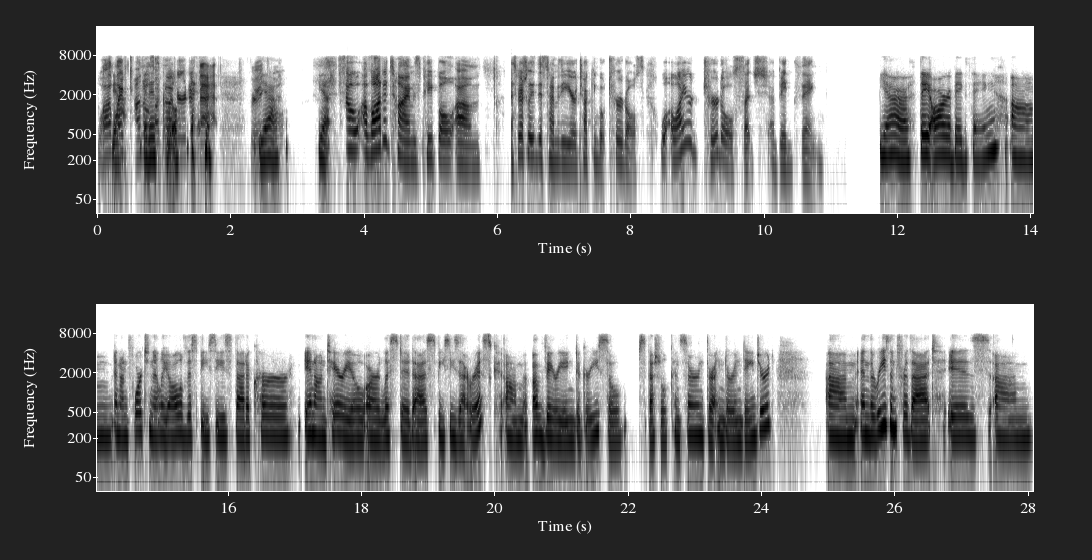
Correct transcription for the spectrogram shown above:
Wildlife yeah, tunnels, I've cool. not heard of that. Yeah. Cool. Yeah. So a lot of times people um, especially this time of the year, talking about turtles. Well, why are turtles such a big thing? Yeah, they are a big thing. Um, and unfortunately, all of the species that occur in Ontario are listed as species at risk um, of varying degrees, so special concern, threatened, or endangered. Um, and the reason for that is um,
